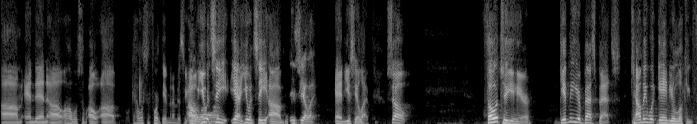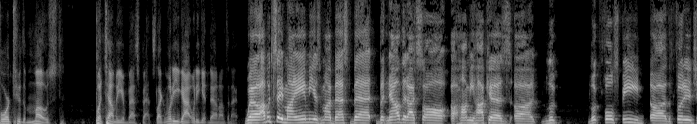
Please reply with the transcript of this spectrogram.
um, and then uh, oh, what's the oh uh, God, what's the fourth game that I'm missing? Oh, oh UNC, uh, yeah, UNC, um, UCLA, and UCLA. So throw it to you here. Give me your best bets Tell me what game you're looking forward to the most, but tell me your best bets. Like, what do you got? What are you getting down on tonight? Well, I would say Miami is my best bet, but now that I saw uh, Jaime Jaquez uh, look look full speed, uh, the footage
